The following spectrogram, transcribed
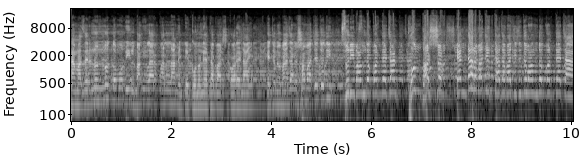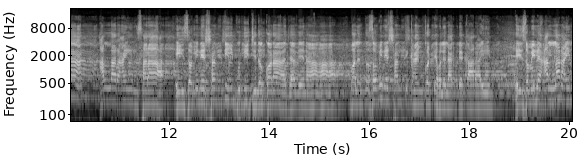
নামাজের ন্যূনতম বিল বাংলার পার্লামেন্টে কোন নেতা পাস করে নাই। এজন্য বাজান সমাজে যদি চুরি বন্ধ করতে চান, খুন, ধর্ষণ, টেন্ডারবাজি, চাঁদাবাজি যদি বন্ধ করতে চান, আল্লাহর আইন ছাড়া এই জমিনে শান্তি প্রতিষ্ঠিত করা যাবে না। বলেন তো, জমিনে শান্তি কায়েম করতে হলে লাগবে কার আইন? এই জমিনে আল্লাহর আইন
